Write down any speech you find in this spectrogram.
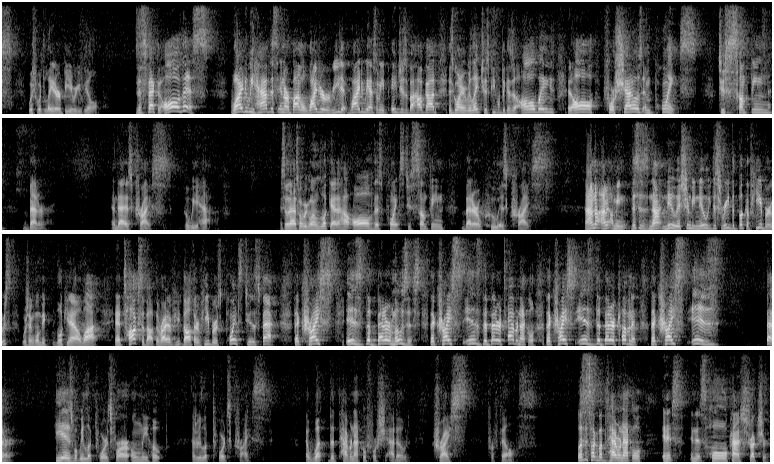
which would later be revealed. This fact that all this, why do we have this in our Bible? Why do we read it? Why do we have so many pages about how God is going to relate to his people? Because it always, it all foreshadows and points to something better. And that is Christ, who we have. And so that's what we're going to look at, how all of this points to something better, who is Christ. I'm not, I mean, this is not new. It shouldn't be new. We just read the book of Hebrews, which I'm going to be looking at a lot. And it talks about, the writer of, the author of Hebrews points to this fact that Christ is the better Moses, that Christ is the better tabernacle, that Christ is the better covenant, that Christ is better. He is what we look towards for our only hope as we look towards Christ. That what the tabernacle foreshadowed, Christ fulfills. Let's just talk about the tabernacle in its, in its whole kind of structure.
